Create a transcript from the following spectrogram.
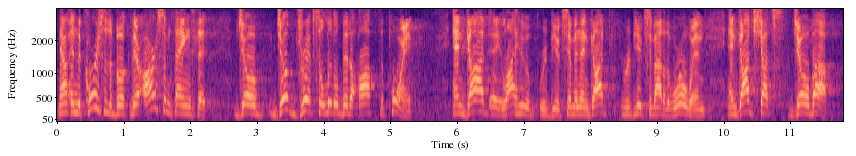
Now, in the course of the book, there are some things that Job, Job drifts a little bit off the point, and God, Elihu rebukes him, and then God rebukes him out of the whirlwind, and God shuts Job up.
